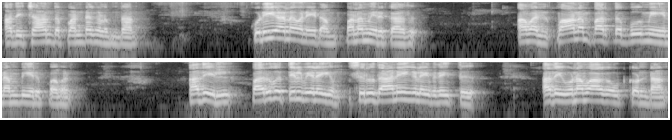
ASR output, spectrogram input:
அதை சார்ந்த பண்டங்களும் தான் குடியானவனிடம் பணம் இருக்காது. அவன் வானம் பார்த்த பூமியை நம்பியிருப்பவன். அதில் பருவத்தில் விளையும் சிறு தானியங்களை விதைத்து அதை உணவாக உட்கொண்டான்.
